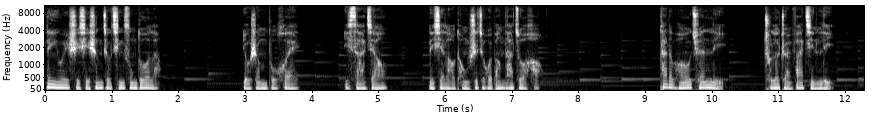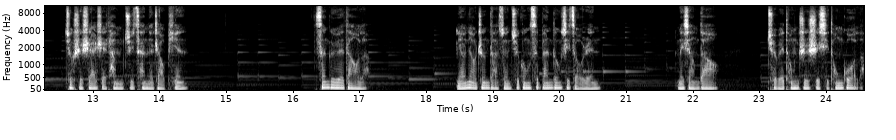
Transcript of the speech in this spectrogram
另一位实习生就轻松多了。有什么不会，一撒娇，那些老同事就会帮他做好。他的朋友圈里，除了转发锦鲤，就是晒晒他们聚餐的照片。三个月到了，袅袅正打算去公司搬东西走人。没想到，却被通知实习通过了。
